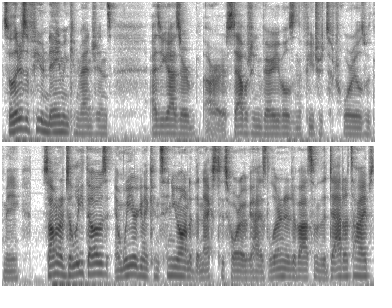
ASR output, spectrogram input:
So there's a few naming conventions as you guys are, are establishing variables in the future tutorials with me. So I'm going to delete those and we are going to continue on to the next tutorial guys learning about some of the data types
